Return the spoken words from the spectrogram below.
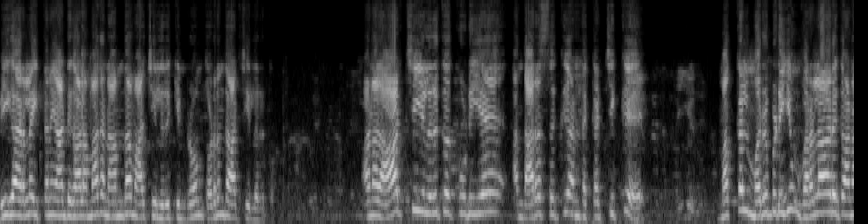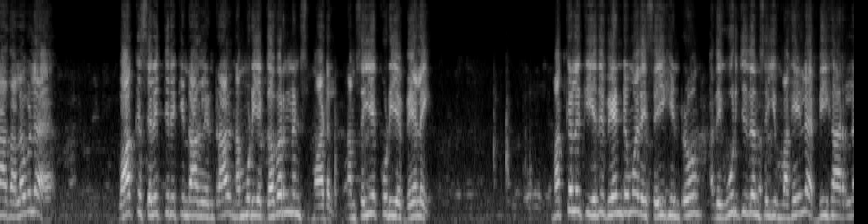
பீகார்ல இத்தனை ஆண்டு காலமாக நாம் தான் ஆட்சியில் இருக்கின்றோம் தொடர்ந்து ஆட்சியில் இருக்கும். ஆனால் ஆட்சியில் இருக்கக்கூடிய அந்த அரசுக்கு அந்த கட்சிக்கு மக்கள் மறுபடியும் வரலாறு காணாத அளவுல வாக்கு செலுத்தியிருக்கின்றார்கள் என்றால் நம்முடைய கவர்னன்ஸ் மாடல் நாம் செய்யக்கூடிய வேலை. மக்களுக்கு எது வேண்டுமோ அதை செய்கின்றோம். அதை ஊர்ஜிதம் செய்யும் வகையில பீகார்ல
